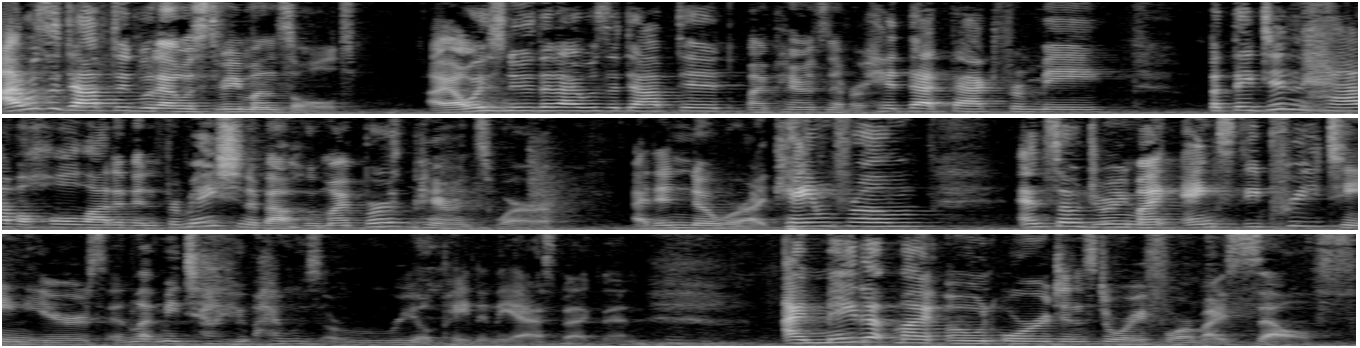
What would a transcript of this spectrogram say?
I was adopted when I was three months old. I always knew that I was adopted. My parents never hid that fact from me. But they didn't have a whole lot of information about who my birth parents were. I didn't know where I came from. And so during my angsty preteen years, and let me tell you, I was a real pain in the ass back then, mm-hmm. I made up my own origin story for myself.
